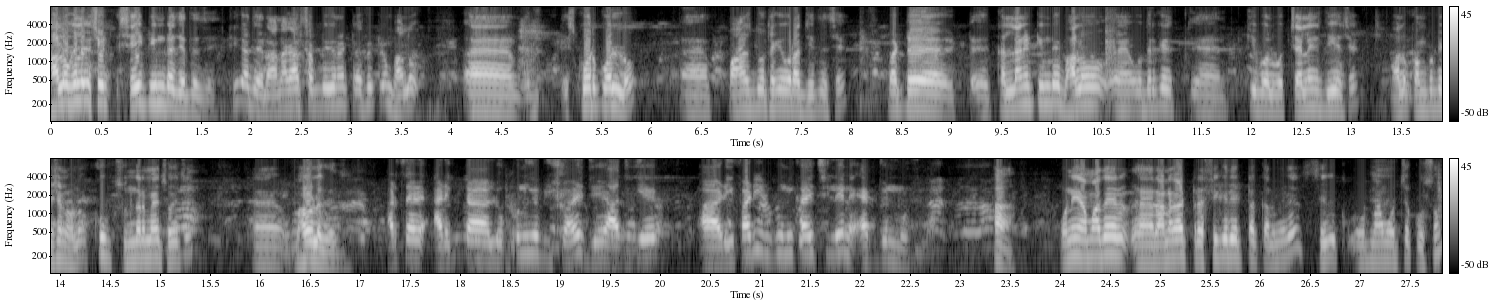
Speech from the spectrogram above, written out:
ভালো খেলে সেই টিমটা জিতেছে ঠিক আছে? রানাঘাট সাব ডিভিশনের ট্রাফিক টিম ভালো স্কোর করল পাঁচ দু থেকে ওরা জিতেছে। বাট কল্যাণী টিমটাই ভালো ওদেরকে কি বলব চ্যালেঞ্জ দিয়েছে। ভালো কম্পিটিশন হলো খুব সুন্দর ম্যাচ হয়েছে। ভালো লেগেছে। আর স্যার আরেকটা লক্ষণীয় বিষয় যে আজকে রেফারির ভূমিকায় ছিলেন একজন মহিলা। হ্যাঁ উনি আমাদের রানাঘাট ট্রাফিকের একটা কর্মীদের সে ওর নাম হচ্ছে কুসুম।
